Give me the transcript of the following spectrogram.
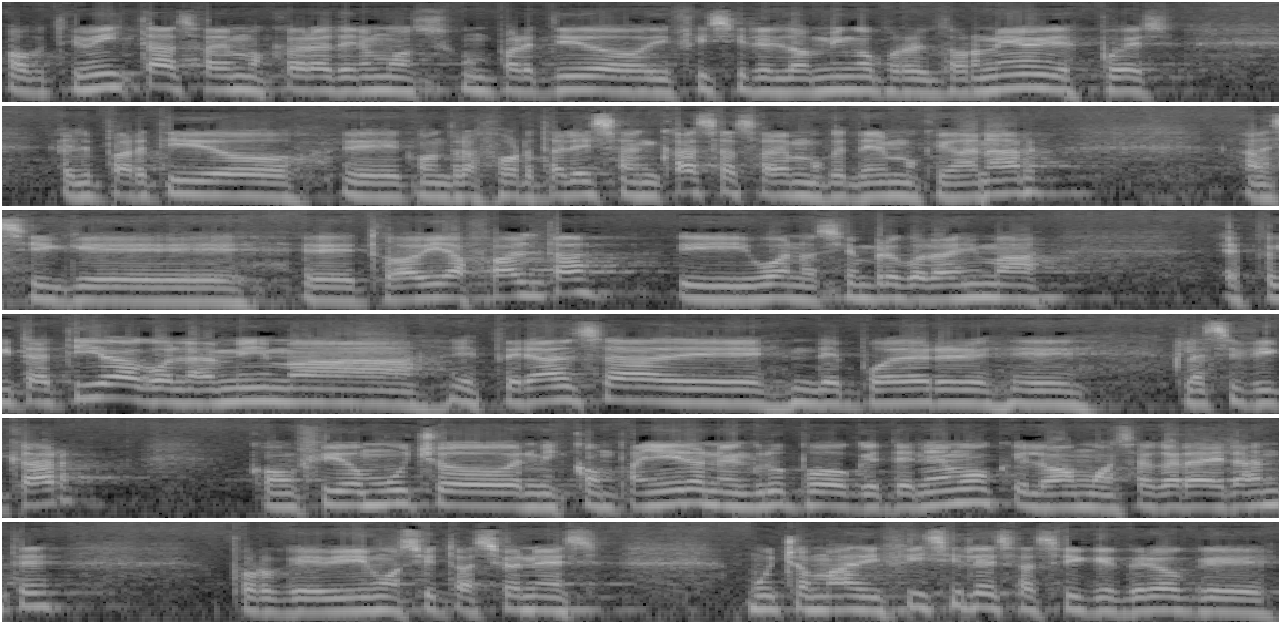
optimistas. Sabemos que ahora tenemos un partido difícil el domingo por el torneo y después el partido eh, contra Fortaleza en casa. Sabemos que tenemos que ganar. Así que eh, todavía falta y bueno, siempre con la misma expectativa, con la misma esperanza de, de poder eh, clasificar. Confío mucho en mis compañeros, en el grupo que tenemos, que lo vamos a sacar adelante, porque vivimos situaciones mucho más difíciles, así que creo que,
